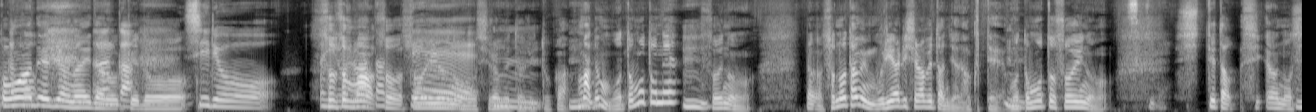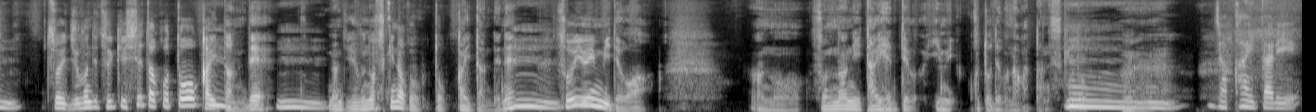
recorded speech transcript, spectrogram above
こまでじゃないだろうけど、資料そうそう、まあ、そう、そういうのを調べたりとか。うん。まあでも、もともとね、うん。そういうのを、なんかそのために無理やり調べたんじゃなくて、うん。もともとそういうのを。知ってた、しあの、うん。そういう自分で追求してたことを書いたんで、うん。なんて自分の好きなことを書いたんでね、うん。そういう意味では、あの、そんなに大変っていう意味、ことでもなかったんですけうど。んじゃあ書いたり、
